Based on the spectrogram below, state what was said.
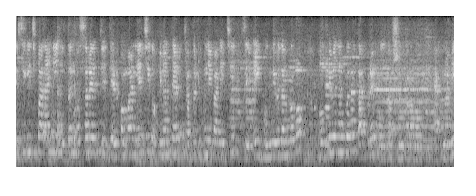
বেশি কিছু বানাইনি নতুন বছরে যে যেরকম বানিয়েছি গোপীনাথের যতটুকুনি বানিয়েছি সেটাই ভোগ নিবেদন করব। ভোগ নিবেদন করে তারপরে ভোগ দর্শন করাবো। এখন আমি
